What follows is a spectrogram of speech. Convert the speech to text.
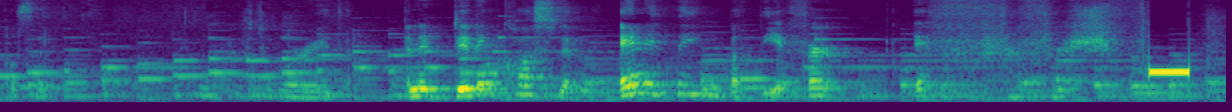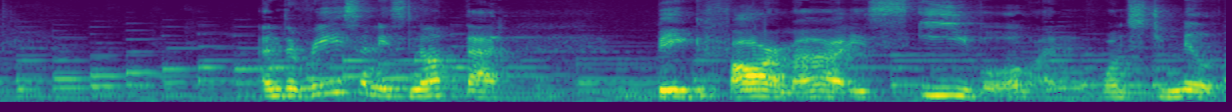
Also, you don't have to worry that. And it didn't cost them anything but the effort. effort and the reason is not that big pharma is evil and wants to milk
